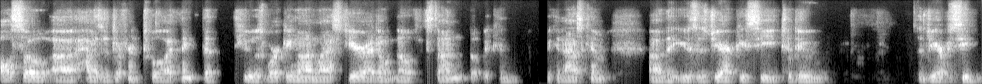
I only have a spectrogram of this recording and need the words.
also uh, has a different tool. I think that he was working on last year. I don't know if it's done, but we can we can ask him uh, that uses gRPC to do the gRPC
